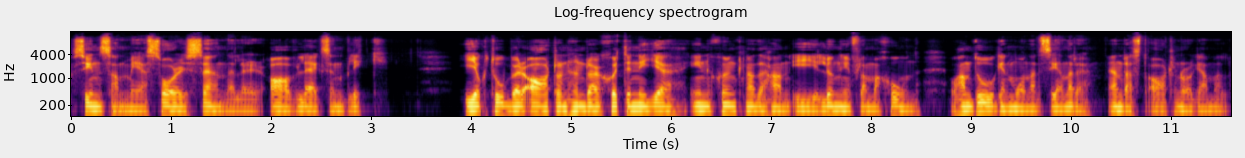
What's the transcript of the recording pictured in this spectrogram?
syns han med sorgsen eller avlägsen blick. I oktober 1879 insjunknade han i lunginflammation och han dog en månad senare, endast 18 år gammal.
